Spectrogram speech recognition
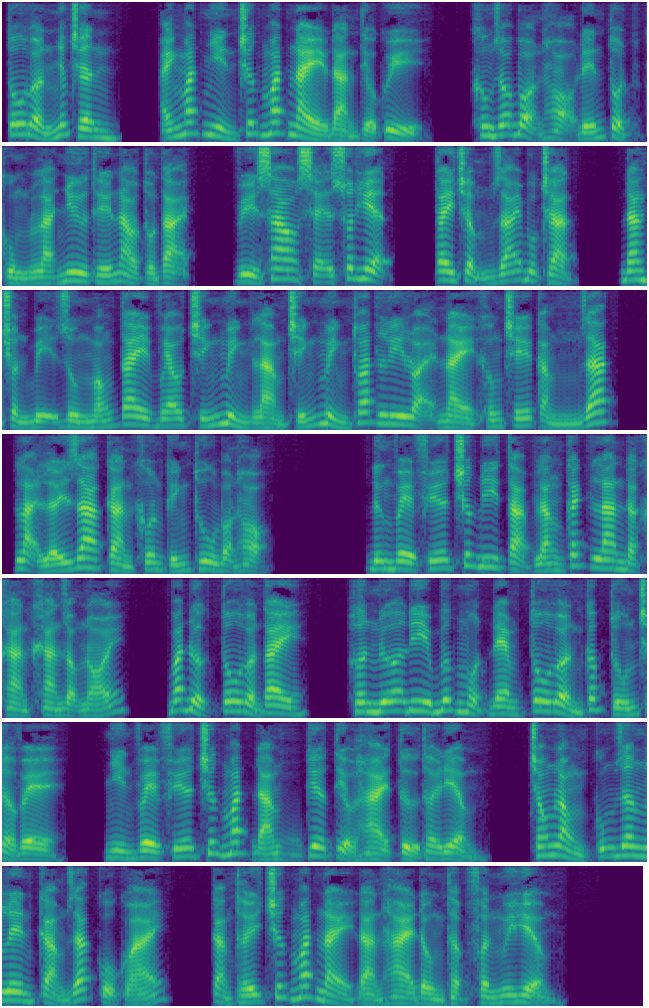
Tô Huẩn nhấc chân, ánh mắt nhìn trước mắt này đàn tiểu quỷ, không rõ bọn họ đến tuột cùng là như thế nào tồn tại, vì sao sẽ xuất hiện, tay chậm rãi buộc chặt, đang chuẩn bị dùng móng tay véo chính mình làm chính mình thoát ly loại này khống chế cảm giác, lại lấy ra càn khôn kính thu bọn họ. Đừng về phía trước đi tạp lăng cách lan đặc khàn khàn giọng nói, bắt được tô hẩn tay, hơn nữa đi bước một đem tô hẩn cấp tún trở về, nhìn về phía trước mắt đám kia tiểu hài tử thời điểm, trong lòng cũng dâng lên cảm giác cổ quái, cảm thấy trước mắt này đàn hài đồng thập phần nguy hiểm.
